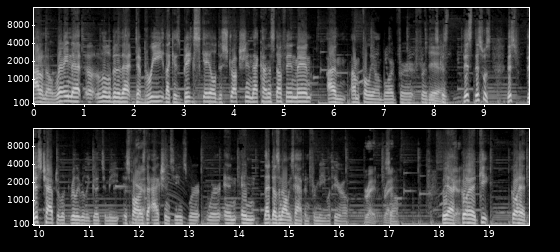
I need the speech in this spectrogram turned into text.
I don't know, rain that uh, a little bit of that debris, like his big scale destruction, that kind of stuff in, man. I'm I'm fully on board for for this Yeah. because this this was this this chapter looked really really good to me as far as the action scenes were were and and that doesn't always happen for me with Hero. right. Right. So, but yeah, Yeah. go ahead, keep go ahead.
